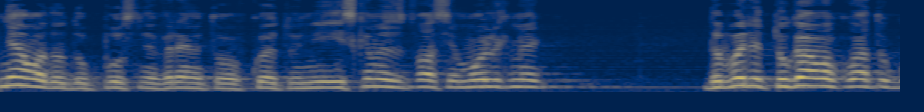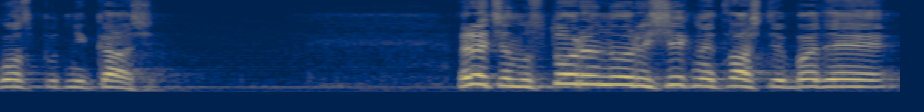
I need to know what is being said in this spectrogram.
няма да допусне времето, в което ние искаме, затова се молихме да бъде тогава, когато Господ ни каже. Речено сторено, решихме това ще бъде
